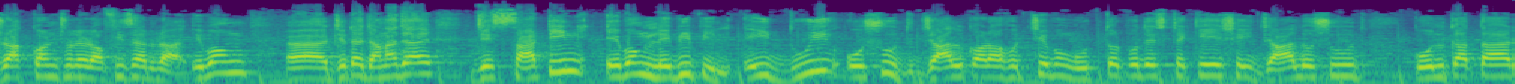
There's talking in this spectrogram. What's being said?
ড্রাগ কন্ট্রোলের অফিসাররা এবং যেটা জানা যায় যে সার্টিন এবং লেভিপিল এই দুই ওষুধ জাল করা হচ্ছে এবং উত্তরপ্রদেশ থেকে সেই জাল ওষুধ কলকাতার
